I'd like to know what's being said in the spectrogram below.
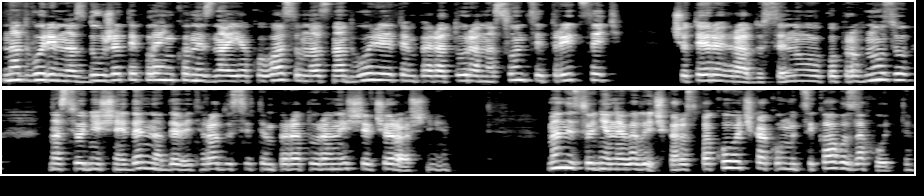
На дворі в нас дуже тепленько, не знаю, як у вас. У нас на дворі температура на сонці 34 градуси. Ну, по прогнозу, на сьогоднішній день на 9 градусів температура нижче вчорашньої. У мене сьогодні невеличка розпаковочка, кому цікаво, заходьте.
